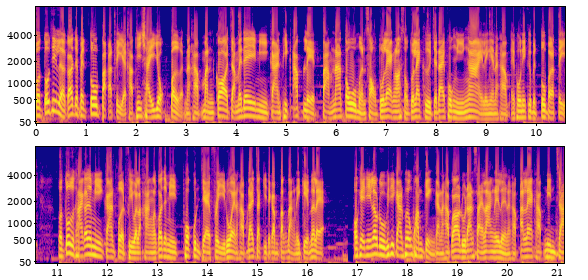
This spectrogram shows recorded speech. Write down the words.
ส่วนตู้ที่เหลือก็จะเป็นตู้ปกติครับที่ใช้ยกเปิดนะครับ มันก็จะไม่ได้มีการพิกอัพเลทตามหน้าตู้เหมือน 2 ตู้แรกเนาะสองตู้แรกคือจะได้พวกนี้ง่ายอะไรเงี้ยนะครับไอ้พวกนี้คือเป็นตู้ปกติ ส่วนตู้สุดท้ายก็จะมีการเปิดฟรีวันละครั้งแล้วก็จะมีพวกกุญแจฟรีด้วยนะครับได้จากกิจกรรมต่างๆ ในเกมนั่นแหละ โอเคทีนี้เราดูวิธีการเพิ่มความเก่งกันนะครับ ก็ดูด้านซ้ายล่างได้เลยนะครับ อันแรกครับนินจา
